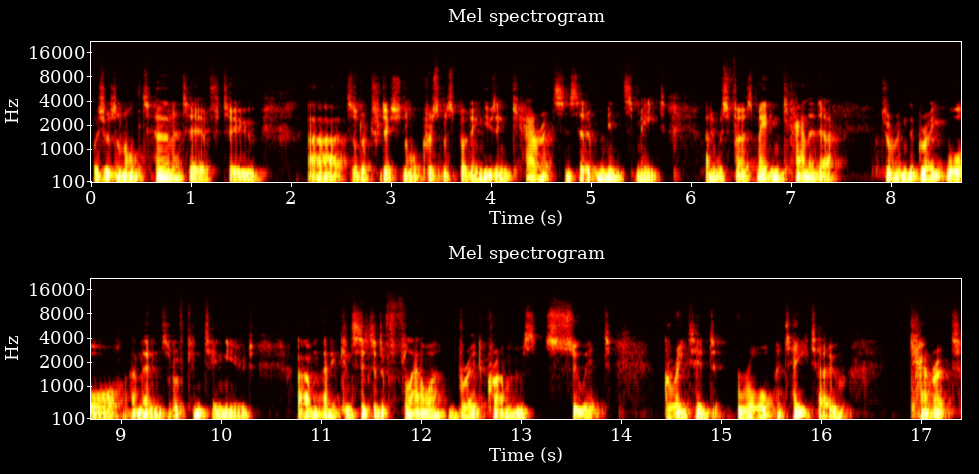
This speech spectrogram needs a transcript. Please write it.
which was an alternative to uh, sort of traditional Christmas pudding using carrots instead of mincemeat. And it was first made in Canada during the Great War and then sort of continued. Um, and it consisted of flour, breadcrumbs, suet, grated raw potato, carrot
